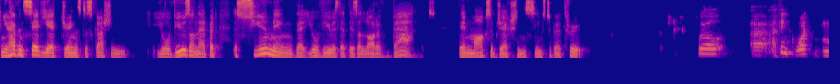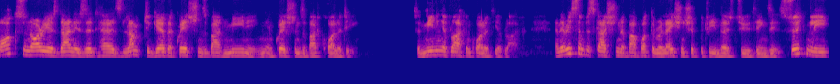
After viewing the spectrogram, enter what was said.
and you haven't said yet during this discussion your views on that, but assuming that your view is that there's a lot of bad, then Mark's objection seems to go through. Well, uh, I think what Mark's scenario has done is it has lumped together questions about meaning and questions about quality. So, meaning of life and quality of life. And there is some discussion about what the relationship between those two things is. Certainly,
